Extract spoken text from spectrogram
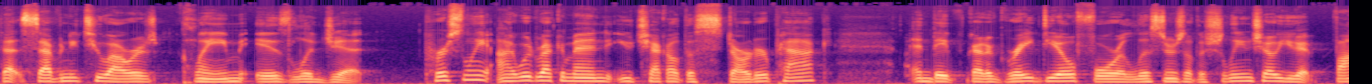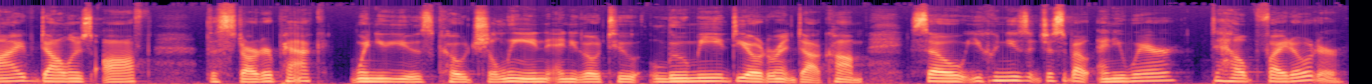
that 72 hours claim is legit. Personally, I would recommend you check out the starter pack. And they've got a great deal for listeners of the Chalene Show. You get $5 off the starter pack when you use code Chalene and you go to lumedeodorant.com. So you can use it just about anywhere to help fight odor.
